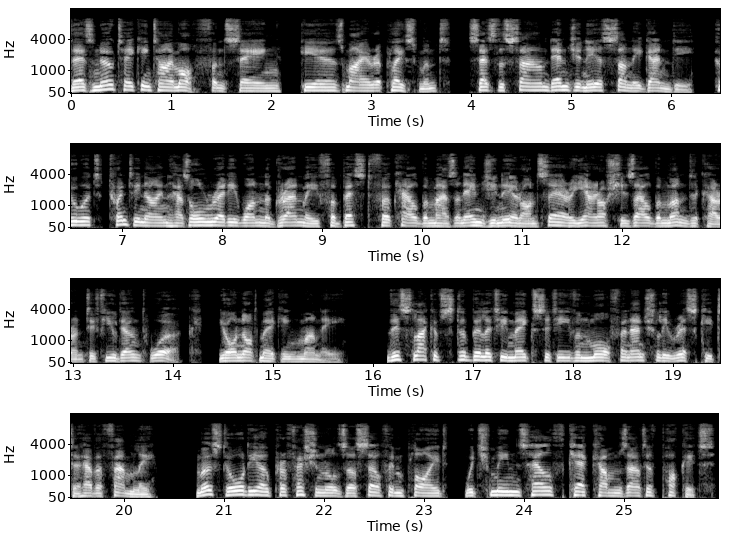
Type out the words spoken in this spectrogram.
There's no taking time off and saying, here's my replacement, says the sound engineer Shani Gandhi, who at 29 has already won a Grammy for Best Folk Album as an engineer on Sarah Jarosz's album Undercurrent If you don't work, you're not making money. This lack of stability makes it even more financially risky to have a family. Most audio professionals are self-employed, which means healthcare comes out of pocket,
